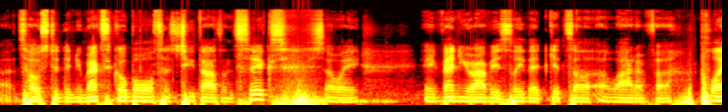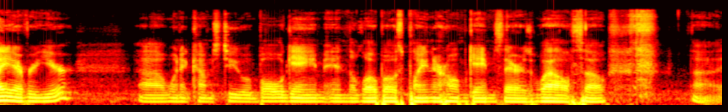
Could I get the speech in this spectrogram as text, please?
Uh, it's hosted the New Mexico Bowl since 2006, so a a venue obviously that gets a, a lot of uh, play every year uh, when it comes to a bowl game, and the Lobos playing their home games there as well. So uh,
